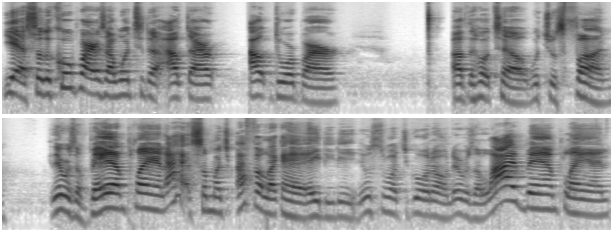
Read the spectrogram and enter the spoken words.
yeah, so the cool part is I went to the outdoor outdoor bar of the hotel, which was fun. There was a band playing. I had so much. I felt like I had ADD. There was so much going on. There was a live band playing.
